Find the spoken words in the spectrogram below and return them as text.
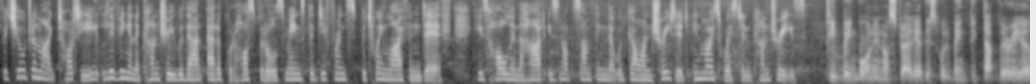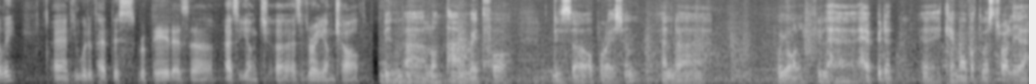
For children like Toti, living in a country without adequate hospitals means the difference between life and death. His hole in the heart is not something that would go untreated in most Western countries. If he'd been born in Australia, this would have been picked up very early and he would have had this repaired as a, as a, young, uh, as a very young child. Been a long time wait for this uh, operation and uh, we all feel happy that uh, he came over to Australia.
